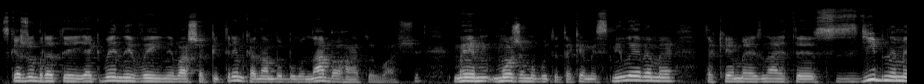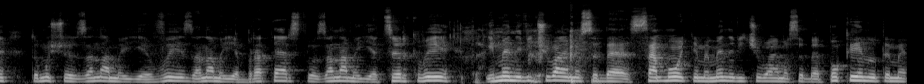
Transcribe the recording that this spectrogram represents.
скажу, брати, якби не ви і не ваша підтримка, нам би було набагато важче. Ми можемо бути такими сміливими, такими, знаєте, здібними, тому що за нами є ви, за нами є братерство, за нами є церкви, і ми не відчуваємо себе самотніми, ми не відчуваємо себе покинутими.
